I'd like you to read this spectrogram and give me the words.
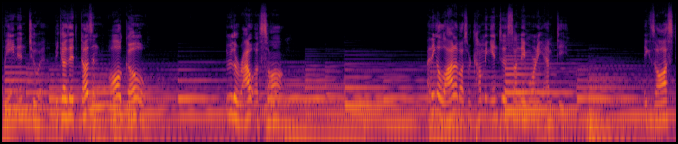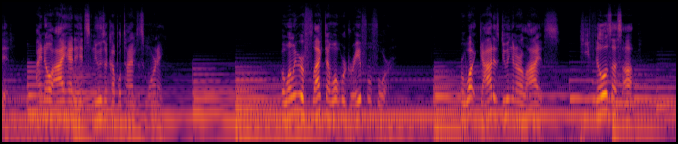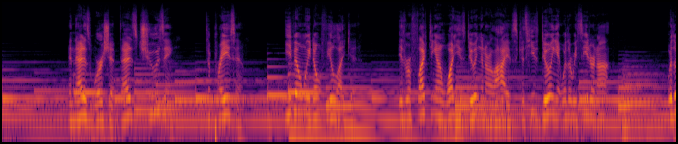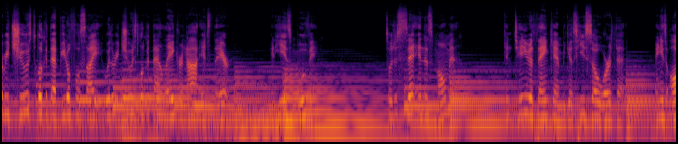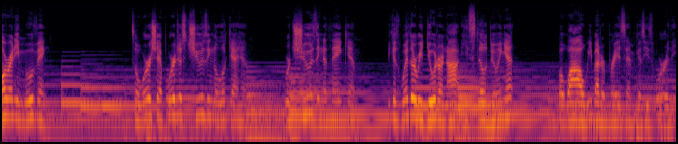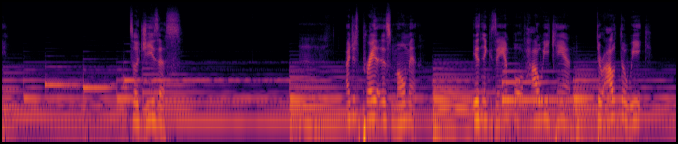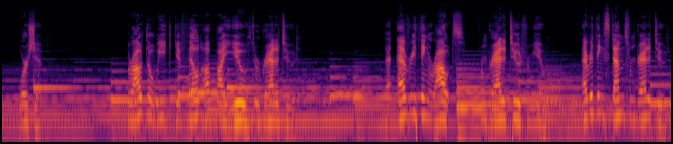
Lean into it because it doesn't all go through the route of song. I think a lot of us are coming into Sunday morning empty, exhausted. I know I had to hit snooze a couple times this morning. But when we reflect on what we're grateful for, for what God is doing in our lives, He fills us up. And that is worship. That is choosing to praise Him, even when we don't feel like it. Is reflecting on what He's doing in our lives, because He's doing it whether we see it or not. Whether we choose to look at that beautiful sight, whether we choose to look at that lake or not, it's there. And He is moving. So just sit in this moment. Continue to thank Him because He's so worth it. And He's already moving. So, worship, we're just choosing to look at Him. We're choosing to thank Him because whether we do it or not, He's still doing it. But wow, we better praise Him because He's worthy. So, Jesus, mm, I just pray that this moment is an example of how we can, throughout the week, worship. Throughout the week, get filled up by you through gratitude. That everything routes from gratitude from you, everything stems from gratitude.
